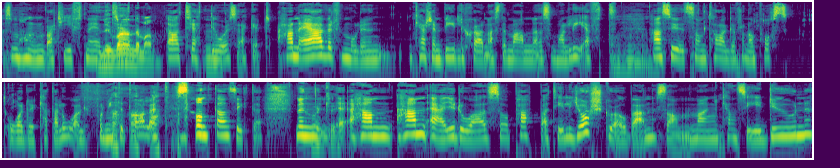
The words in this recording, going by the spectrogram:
som hon varit gift med. i över Nuvarande man. Ja, 30 år säkert. Han är väl förmodligen kanske den bildskönaste mannen som har levt. Han ser ut som tagen från någon postorderkatalog på 90-talet. Sånt ansikte. Men eh, han, han är ju då alltså pappa till Josh Groban som man kan se i Dune.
